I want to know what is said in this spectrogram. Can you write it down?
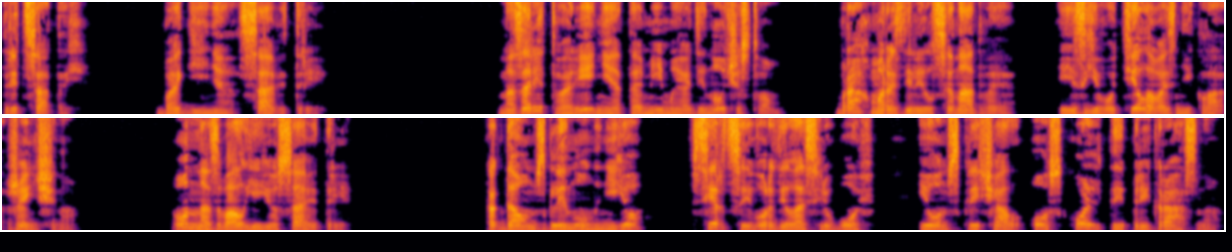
Тридцатый. Богиня Савитри. На заре творения, томимый одиночеством, Брахма разделился надвое, и из его тела возникла женщина. Он назвал ее Савитри. Когда он взглянул на нее, в сердце его родилась любовь, и он вскричал «О, сколь ты прекрасна!».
